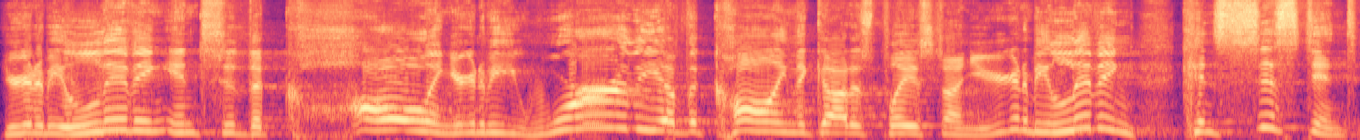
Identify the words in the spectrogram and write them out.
You're going to be living into the calling. You're going to be worthy of the calling that God has placed on you. You're going to be living consistent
